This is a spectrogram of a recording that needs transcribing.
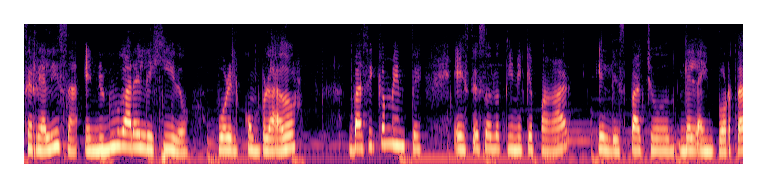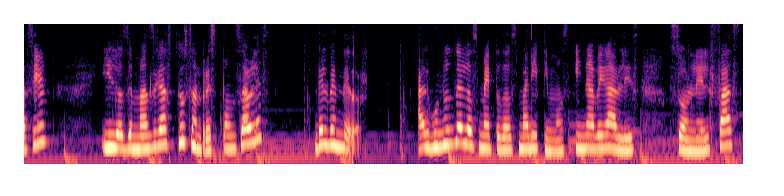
Se realiza en un lugar elegido por el comprador. Básicamente, este solo tiene que pagar el despacho de la importación y los demás gastos son responsables del vendedor. Algunos de los métodos marítimos y navegables son el FAS,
